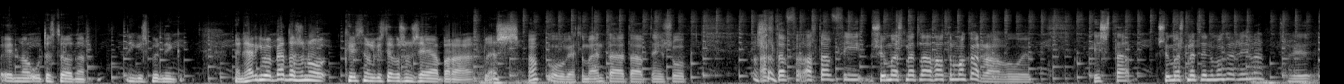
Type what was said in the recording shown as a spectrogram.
inn á, á útastöðunar ekki spurning. En Helgi Björn Bjarnason og Kristján Olgi Stefansson segja bara bless. Já, og við ætlum að enda þetta eins og alltaf, alltaf í sumarsmella þáttunum okkar og fyrsta sumarsmellinum okkar eiginlega. Við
